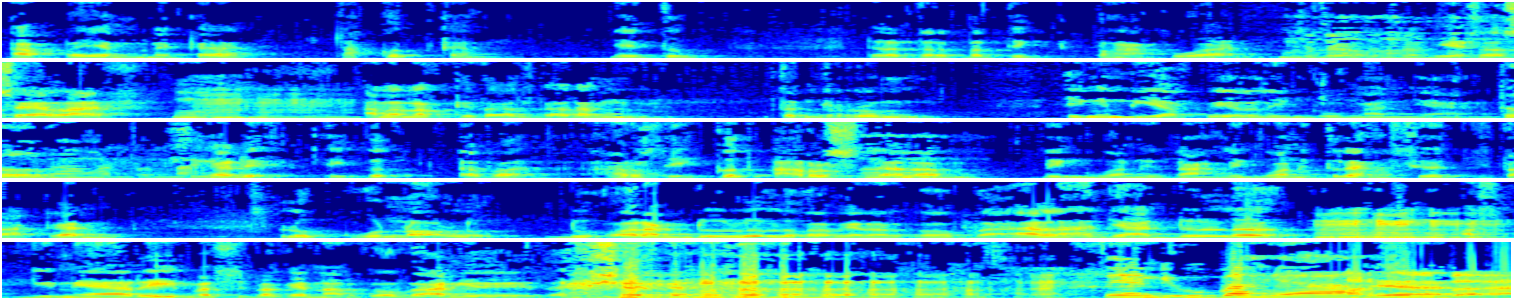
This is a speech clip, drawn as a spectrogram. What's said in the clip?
apa yang mereka takutkan, yaitu dalam tanda petik pengakuan. Betul, betul. Ya social life. Mhm. Anak-anak kita kan sekarang cenderung ingin diakui oleh lingkungannya Betul banget Pak. sehingga dia ikut apa harus ikut arus dalam lingkungan itu. Nah lingkungan itu yang harus kita ciptakan. Lu kuno lu, du, orang dulu lu pakai narkoba, alah jadul lu, masih gini hari masih pakai narkoba gitu. Itu yang diubah ya. harus Iya. berubah.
